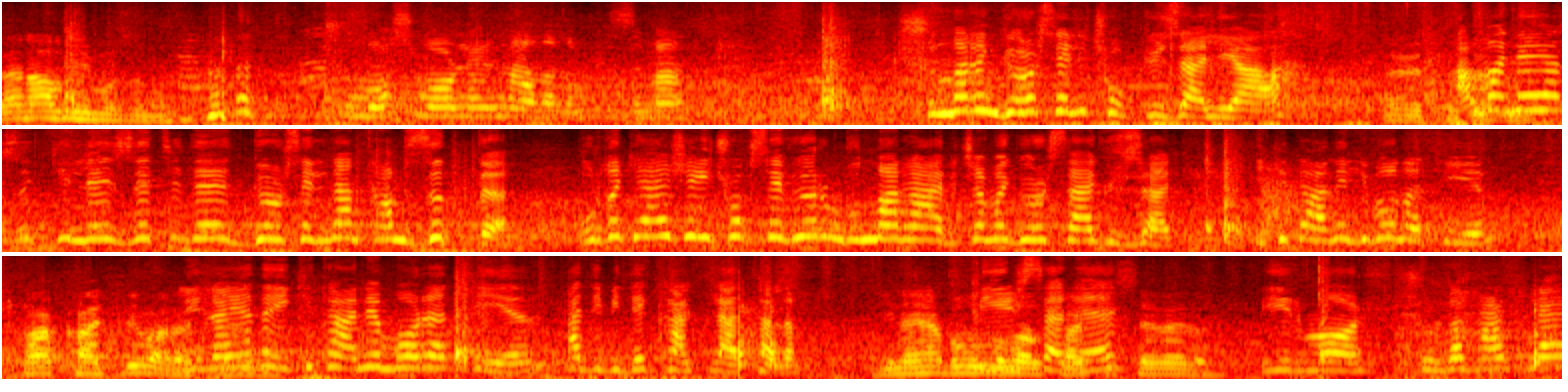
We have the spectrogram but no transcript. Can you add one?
Ben almayayım o zaman. Şu mosmorlarını alalım kızıma. Şunların görseli çok güzel ya. evet. Ama ne yazık ki lezzeti de görselinden tam zıttı. Buradaki her şeyi çok seviyorum bunlar hariç ama görsel güzel. İki tane limon atayım. Bak kalpli var Lina'ya da iki tane mor atayım. Hadi bir de kalpli atalım. Lina'ya bol Bir bol al, sarı. sever o. Bir mor. Şurada harfler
